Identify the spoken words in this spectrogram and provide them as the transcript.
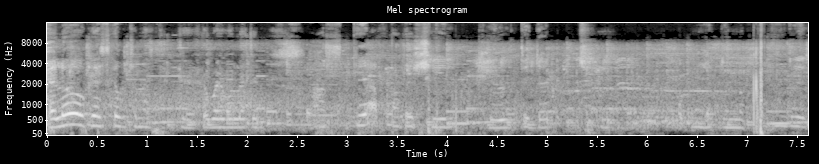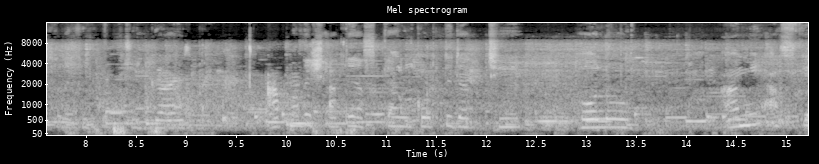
হ্যালো গ্যাস কেমন সবাই ভালো আছেন? আজকে আপনাদের শিল খেলতে যাচ্ছি আপনাদের করছি আপনাদের সাথে আজকে আমি করতে যাচ্ছি হলো, আমি আজকে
